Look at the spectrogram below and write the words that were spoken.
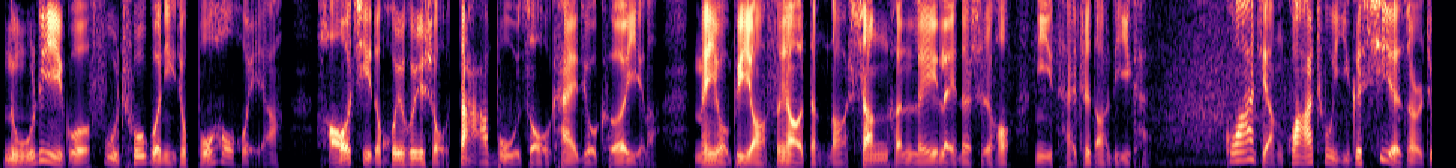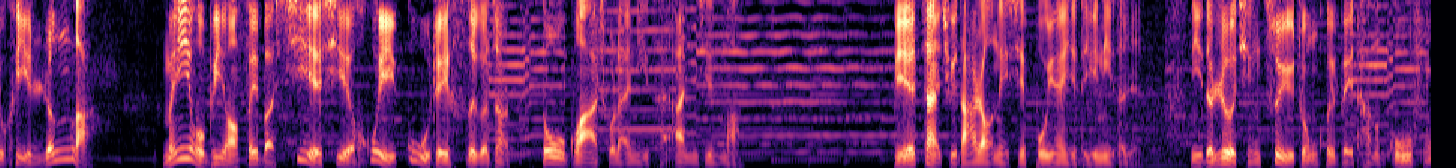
努力过、付出过，你就不后悔呀。豪气的挥挥手，大步走开就可以了，没有必要非要等到伤痕累累的时候你才知道离开。刮奖刮出一个谢字儿就可以扔了，没有必要非把谢谢惠顾这四个字儿都刮出来你才安心吗？别再去打扰那些不愿意理你的人。你的热情最终会被他们辜负，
